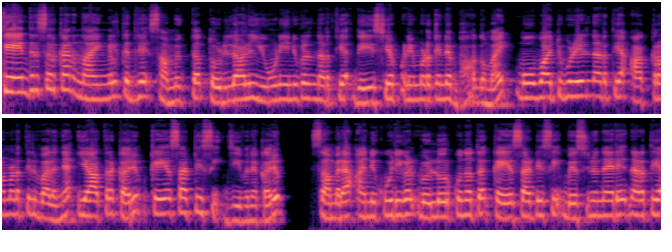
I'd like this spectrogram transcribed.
കേന്ദ്ര സർക്കാർ നയങ്ങൾക്കെതിരെ സംയുക്ത തൊഴിലാളി യൂണിയനുകൾ നടത്തിയ ദേശീയ പണിമുടക്കിന്റെ ഭാഗമായി മൂവാറ്റുപുഴയിൽ നടത്തിയ ആക്രമണത്തിൽ വലഞ്ഞ യാത്രക്കാരും K S R T C ജീവനക്കാരും. സമര അനുകൂലികൾ വെള്ളൂർക്കുന്നത്ത് K S R T C ബസിനു നേരെ നടത്തിയ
